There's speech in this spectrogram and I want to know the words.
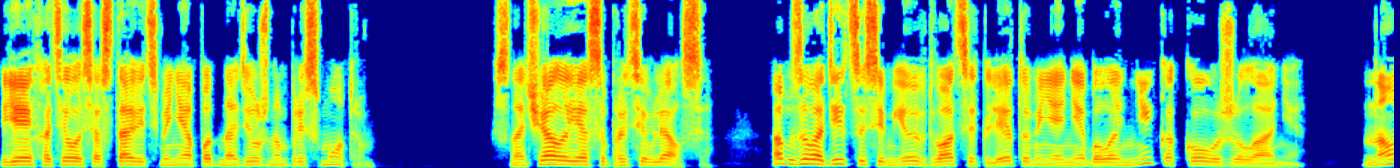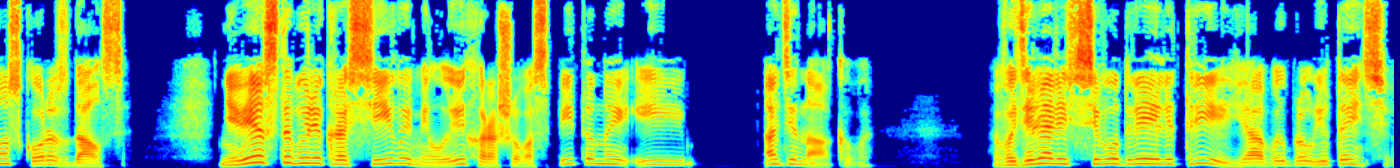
Ей хотелось оставить меня под надежным присмотром. Сначала я сопротивлялся. Обзаводиться семьей в двадцать лет у меня не было никакого желания. Но скоро сдался. Невесты были красивы, милы, хорошо воспитаны и одинаковы. Выделялись всего две или три, я выбрал Ютенсию.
